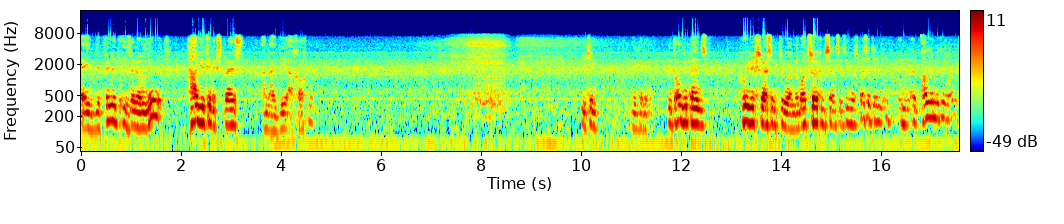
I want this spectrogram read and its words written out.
a definite, is there a limit how you can express an idea, a chokhmah? You can, you can, it all depends who you're expressing to and what circumstances. You can express it in, in, in unlimited ways.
